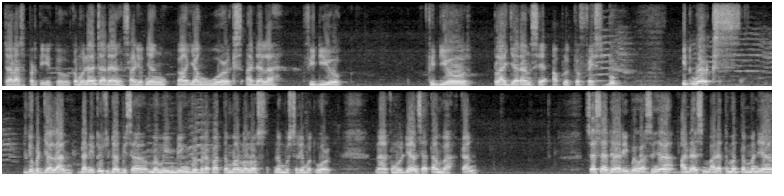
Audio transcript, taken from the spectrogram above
cara seperti itu. Kemudian cara yang selanjutnya yang, yang works adalah video video pelajaran saya upload ke Facebook it works itu berjalan dan itu sudah bisa membimbing beberapa teman lolos nembus remote work. Nah kemudian saya tambahkan, saya sadari bahwasanya ada ada teman-teman yang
